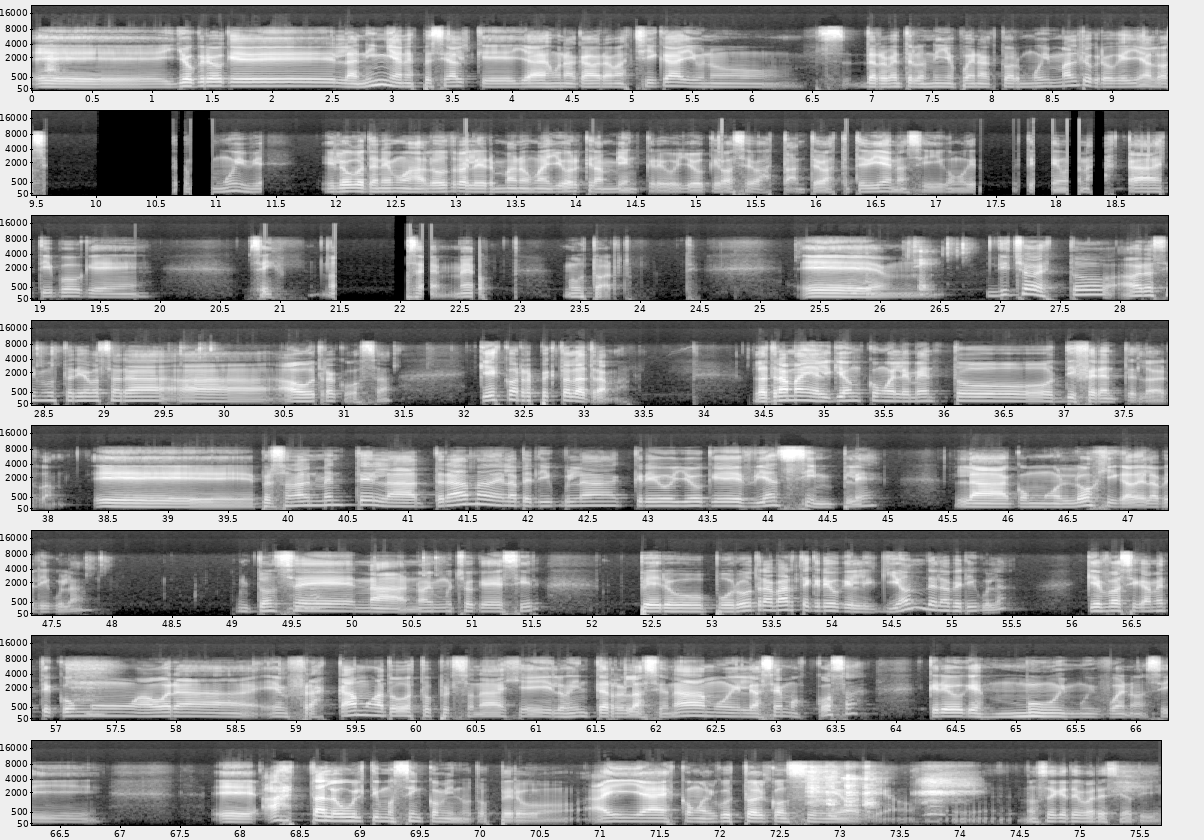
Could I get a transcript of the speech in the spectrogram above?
Eh, yo creo que la niña en especial, que ya es una cabra más chica y uno, de repente los niños pueden actuar muy mal, yo creo que ella lo hace muy bien. Y luego tenemos al otro, el hermano mayor, que también creo yo que lo hace bastante, bastante bien, así como que tiene unas caras tipo que sí, no, sé, me, gustó harto. Eh, dicho esto, ahora sí me gustaría pasar a, otra cosa, que es con respecto a la trama. La trama y el guion como elementos diferentes, la verdad. Eh, personalmente la trama de la película creo yo que es bien simple, la como lógica de la película. Entonces, nada, no hay mucho que decir. Pero por otra parte creo que el guion de la película, que es básicamente cómo ahora enfrascamos a todos estos personajes y los interrelacionamos y le hacemos cosas, creo que es muy, muy bueno. Así eh, hasta los últimos cinco minutos, pero ahí ya es como el gusto del consumidor, digamos. Eh, no sé qué te parece a ti.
